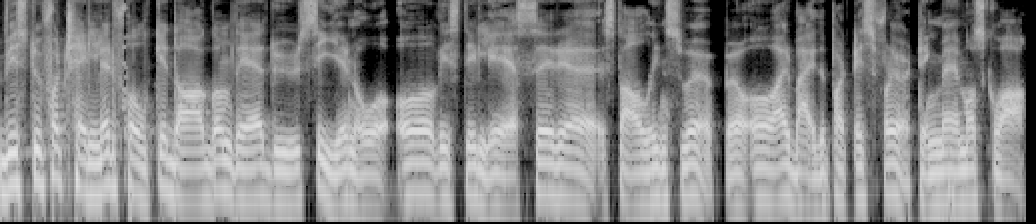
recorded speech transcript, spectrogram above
Hvis du forteller folk i dag om det du sier nå, og hvis de leser øh, Stalins svøpe og Arbeiderpartiets flørting med Moskva,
